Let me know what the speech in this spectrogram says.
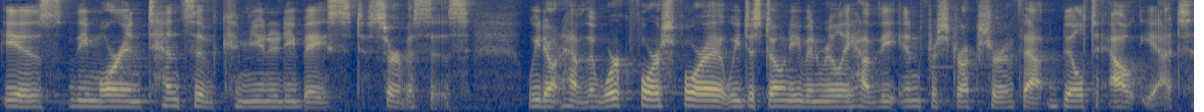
is the more intensive community based services. We don't have the workforce for it, we just don't even really have the infrastructure of that built out yet.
